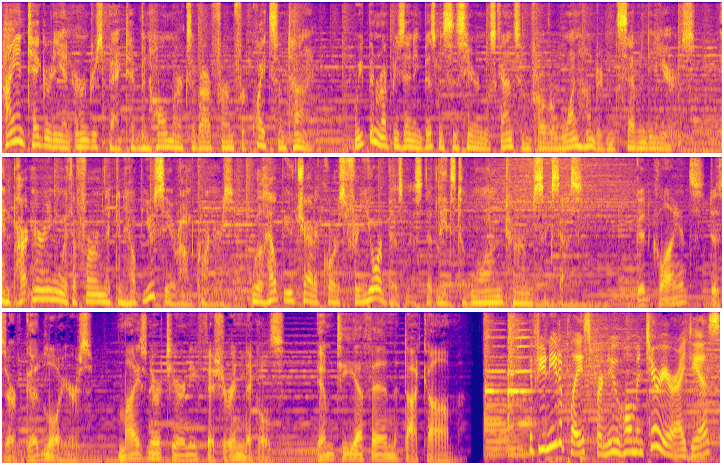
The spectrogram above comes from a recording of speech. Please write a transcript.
High integrity and earned respect have been hallmarks of our firm for quite some time. We've been representing businesses here in Wisconsin for over 170 years. And partnering with a firm that can help you see around corners will help you chart a course for your business that leads to long term success. Good clients deserve good lawyers. Meissner, Tierney, Fisher, and Nichols. MTFN.com. If you need a place for new home interior ideas,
